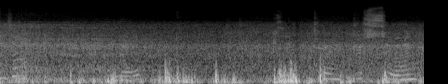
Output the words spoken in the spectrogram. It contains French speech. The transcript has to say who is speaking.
Speaker 1: sensor? No. Is it soon?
